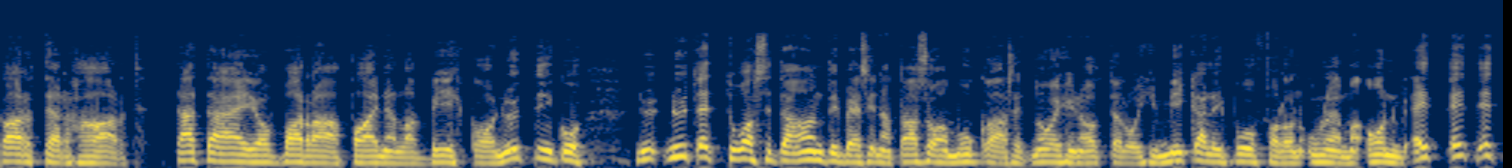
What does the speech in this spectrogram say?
Carter Hart – tätä ei ole varaa painella vihkoon. Nyt, niin kuin, ny, nyt et tuo sitä antivesinä tasoa mukaan sit noihin otteluihin, mikäli Buffalon unelma on. Et, et, et,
